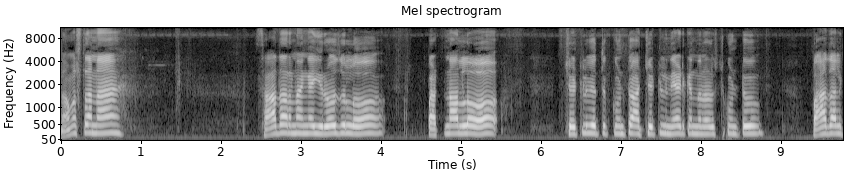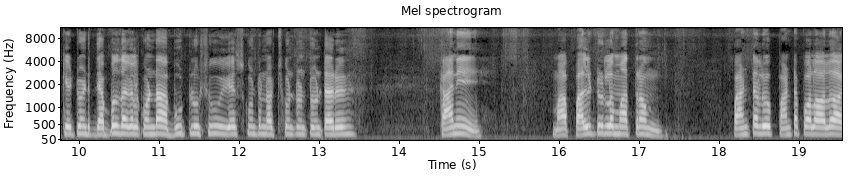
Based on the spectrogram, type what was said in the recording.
నమస్తే అన్న. సాధారణంగా ఈ రోజుల్లో పట్టణాల్లో చెట్లు వెతుక్కుంటూ ఆ చెట్లు నీడ కింద నడుచుకుంటూ పాదాలకు ఎటువంటి దెబ్బలు తగలకుండా బూట్లు షూ వేసుకుంటూ నడుచుకుంటుంటూ ఉంటారు. కానీ మా పల్లెటూరులో మాత్రం పంటలు పంట పొలాలు ఆ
